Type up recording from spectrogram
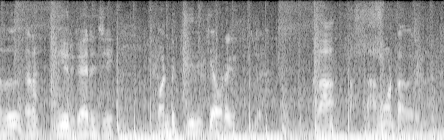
അത് എടാ നീ ഒരു കാര്യം ചെയ്യ്. വണ്ടി തിരിക്കുക അവിടെ ഇട്ടില്ല അതാ അങ്ങോട്ടാണ് വരുന്നത്.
